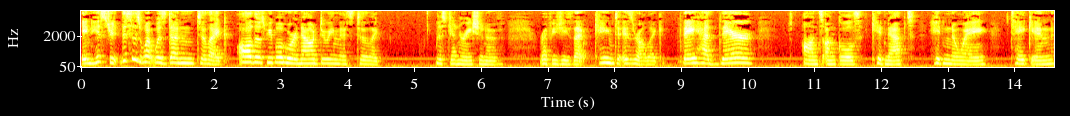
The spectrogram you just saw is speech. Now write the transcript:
in history this is what was done to like all those people who are now doing this to like this generation of refugees that came to Israel like they had their aunts uncles kidnapped hidden away taken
